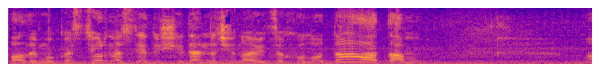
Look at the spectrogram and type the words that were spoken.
палимо костер, на слідуючий день починаються холода, там а,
